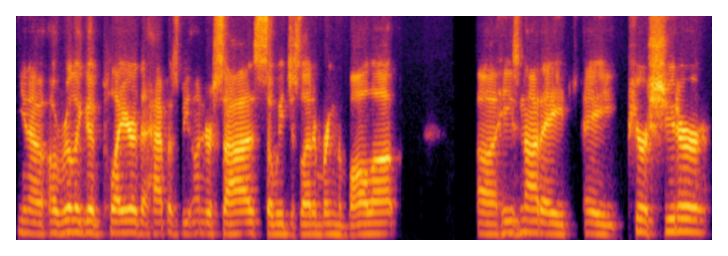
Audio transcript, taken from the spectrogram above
you know, a really good player that happens to be undersized, so we just let him bring the ball up. Uh, he's not a a pure shooter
